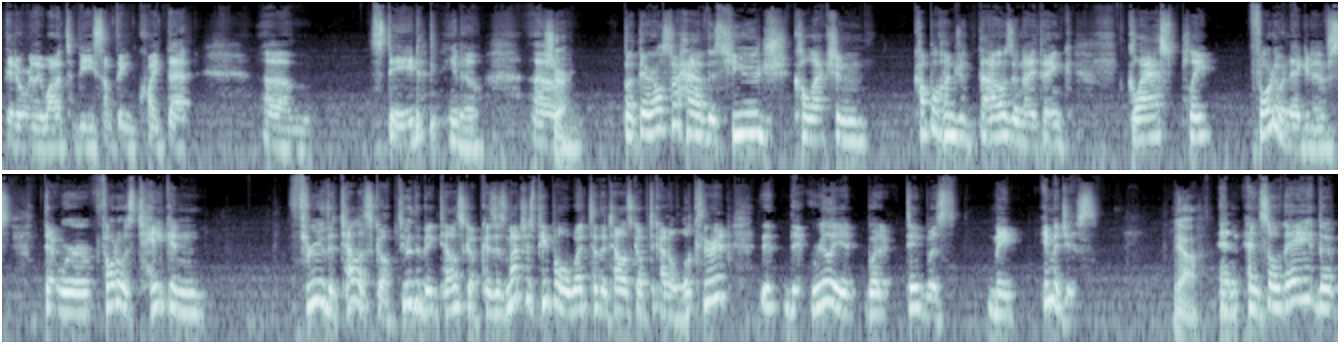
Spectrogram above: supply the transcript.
they don't really want it to be something quite that um, staid. You know, um, sure. But they also have this huge collection, couple hundred thousand, I think, glass plate photo negatives that were photos taken through the telescope, through the big telescope. Because as much as people went to the telescope to kind of look through it, it, it really what it did was made images. Yeah. And and so they the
